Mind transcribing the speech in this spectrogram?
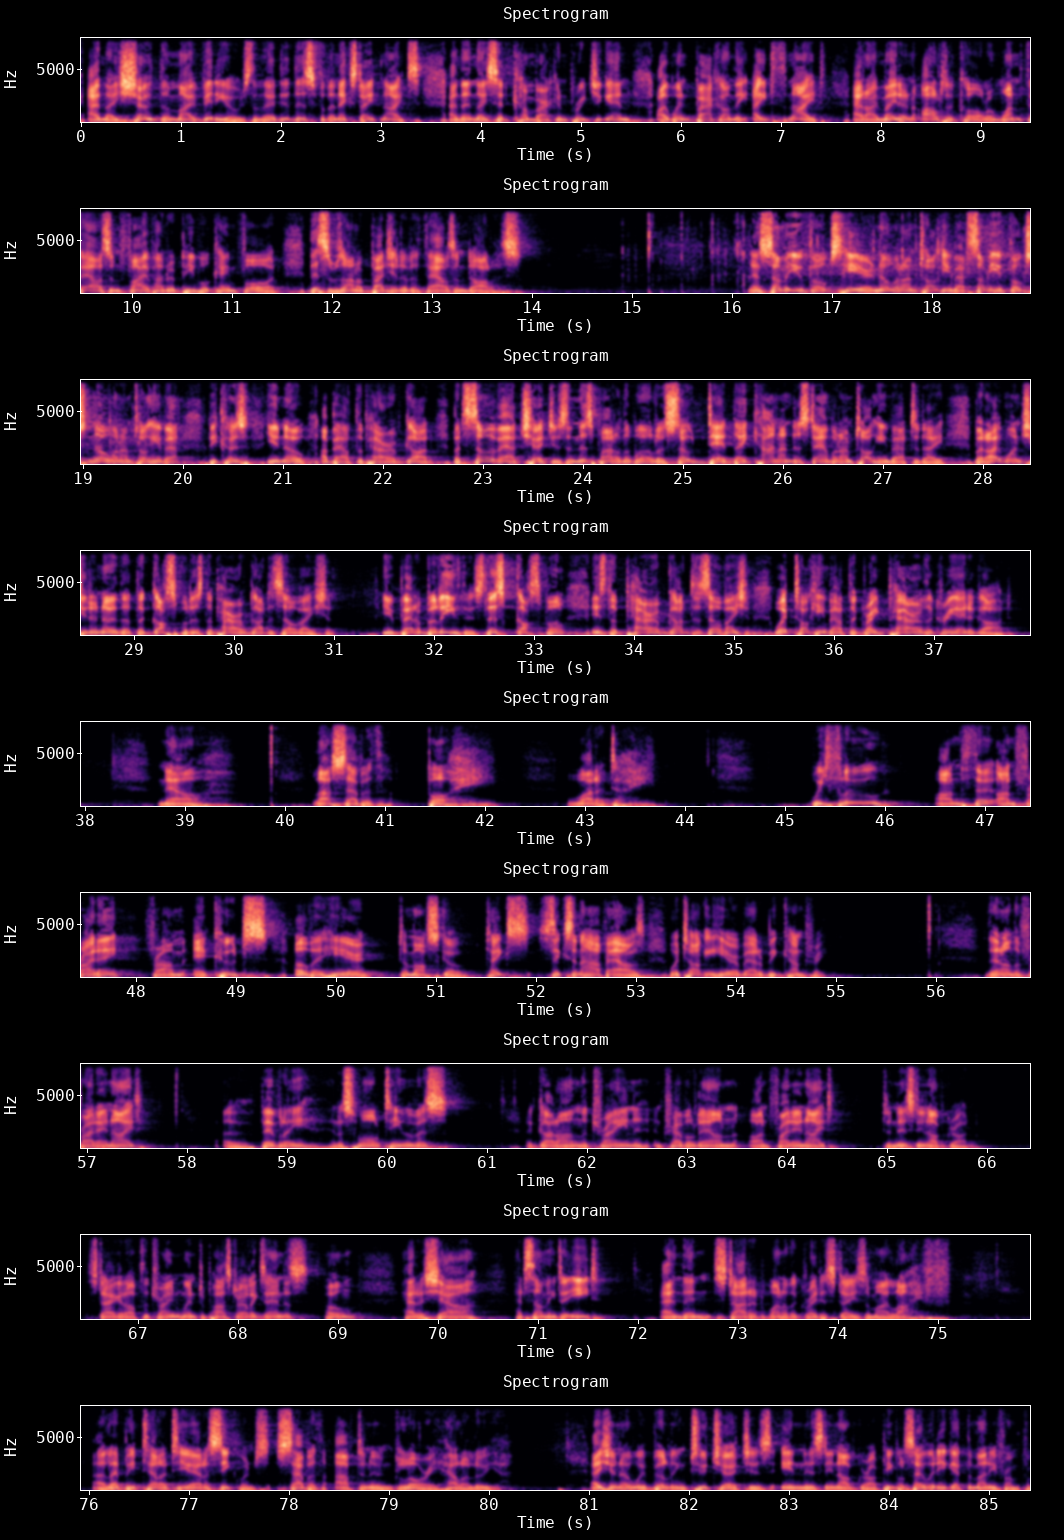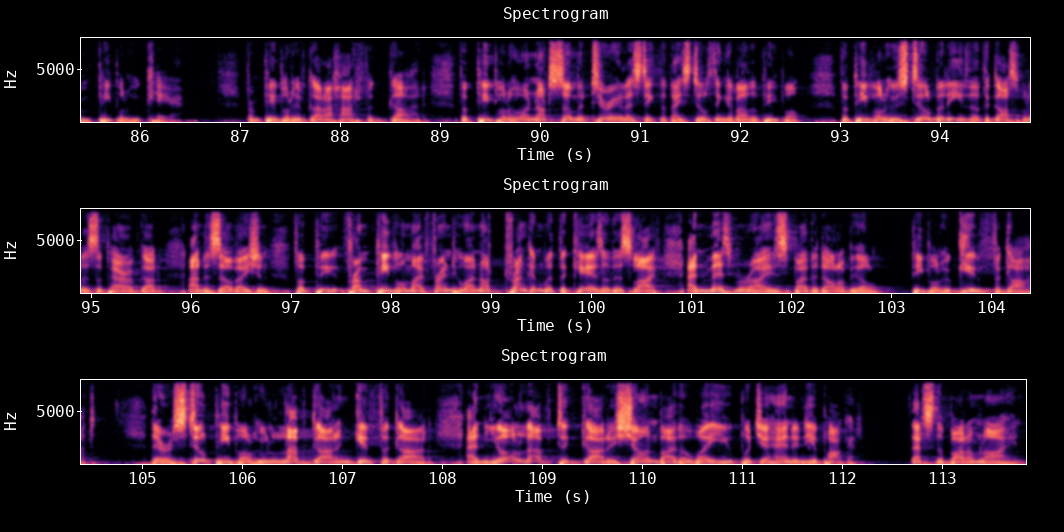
and they showed them my videos. And they did this for the next eight nights. And then they said, Come back and preach again. I went back on the eighth night and I made an altar call, and 1,500 people came forward. This was on a budget of $1,000. Now, some of you folks here know what I'm talking about. Some of you folks know what I'm talking about because you know about the power of God. But some of our churches in this part of the world are so dead they can't understand what I'm talking about today. But I want you to know that the gospel is the power of God to salvation. You better believe this. This gospel is the power of God to salvation. We're talking about the great power of the Creator God. Now, last Sabbath, boy, what a day. We flew on, th- on Friday from Irkutsk over here to Moscow. Takes six and a half hours. We're talking here about a big country. Then on the Friday night, uh, Beverly and a small team of us got on the train and traveled down on Friday night to Nizhny Novgorod. Staggered off the train, went to Pastor Alexander's home, had a shower, had something to eat, and then started one of the greatest days of my life. Uh, let me tell it to you out of sequence Sabbath afternoon, glory, hallelujah. As you know, we're building two churches in Nizhny Novgorod. People say, Where do you get the money from? From people who care, from people who've got a heart for God, for people who are not so materialistic that they still think of other people, for people who still believe that the gospel is the power of God unto salvation, for pe- from people, my friend, who are not drunken with the cares of this life and mesmerized by the dollar bill, people who give for God. There are still people who love God and give for God. And your love to God is shown by the way you put your hand into your pocket. That's the bottom line.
